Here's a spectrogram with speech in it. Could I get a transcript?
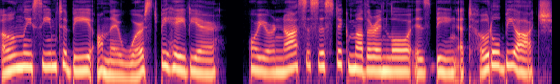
only seem to be on their worst behavior, or your narcissistic mother in law is being a total biatch,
